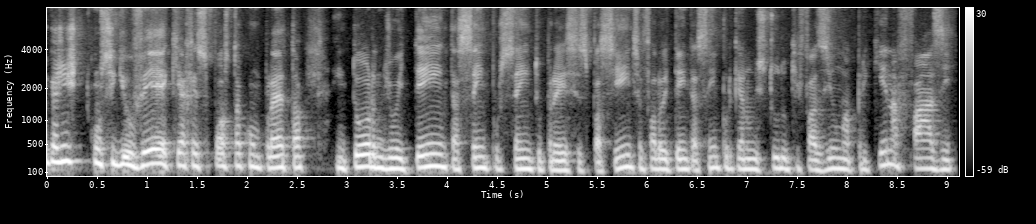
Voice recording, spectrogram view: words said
O que a gente conseguiu ver é que a resposta completa em torno de 80% a 100% para esses pacientes. Eu falo 80% a 100% porque era um estudo que fazia uma pequena fase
